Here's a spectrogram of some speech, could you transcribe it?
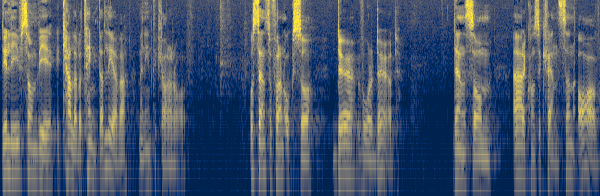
Det liv som vi är kallade och tänkta att leva, men inte klarar av. Och sen så får han också dö vår död. Den som är konsekvensen av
